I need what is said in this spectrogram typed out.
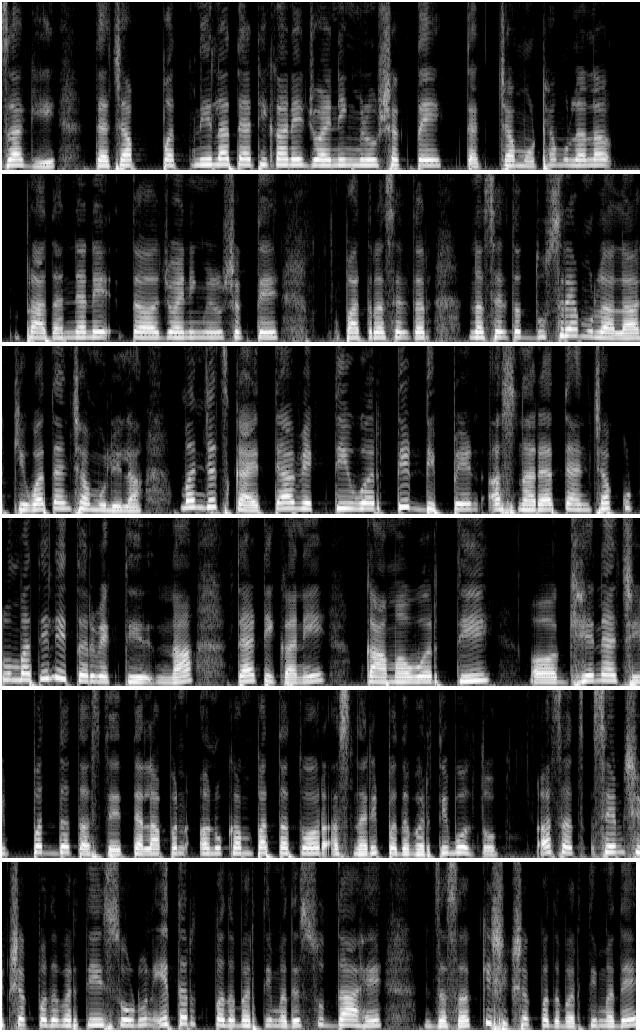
जागी त्याच्या पत्नीला त्या ठिकाणी जॉईनिंग मिळू शकते. त्याच्या मोठ्या मुलाला प्राधान्याने त जॉईनिंग मिळू शकते. पात्र असेल तर नसेल तर दुसऱ्या मुलाला किंवा त्यांच्या मुलीला. म्हणजेच काय? त्या व्यक्तीवरती डिपेंड असणाऱ्या त्यांच्या कुटुंबातील इतर व्यक्तींना त्या ठिकाणी कामावरती घेण्याची पद्धत असते. त्याला आपण अनुकंपा तत्वावर असणारी पदभरती बोलतो. असंच सेम शिक्षक पदभरती सोडून इतर पदभरतीमध्ये सुद्धा आहे. जसं की शिक्षक पदभरतीमध्ये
